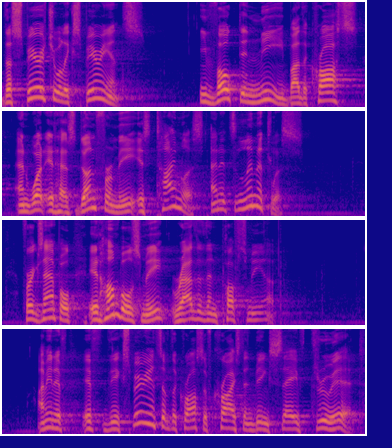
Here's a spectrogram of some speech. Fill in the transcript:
the spiritual experience evoked in me by the cross and what it has done for me is timeless and it's limitless. For example, it humbles me rather than puffs me up. I mean, if, if the experience of the cross of Christ and being saved through it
